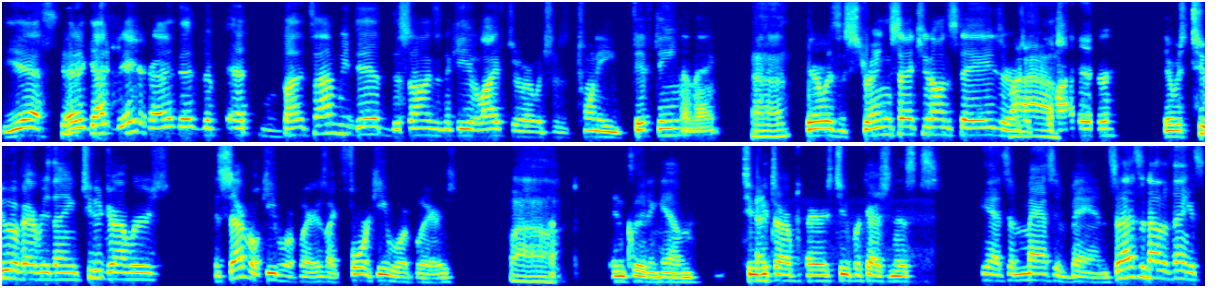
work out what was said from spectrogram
Yes, and it- got bigger. Right? The, the, at, by the time we did the songs in the Key of Life tour, which was 2015, I think, Uh-huh. there was a string section on stage. There was Wow. a choir. There was two of everything, two drummers, and several keyboard players, like four keyboard players, Wow. including him. Two Okay. guitar players, two percussionists. Yeah, it's a massive band. So that's another thing. Is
